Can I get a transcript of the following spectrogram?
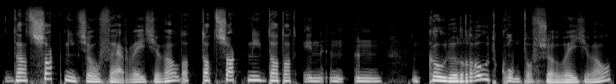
dat zakt niet zo ver, weet je wel. Dat, dat zakt niet dat dat in een, een, een code rood komt of zo, weet je wel.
